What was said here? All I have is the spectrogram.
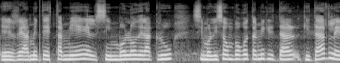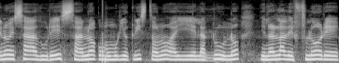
Eh, realmente es también el símbolo de la cruz, simboliza un poco también quitar, quitarle, ¿no? Esa dureza, ¿no? Como murió Cristo, ¿no? Ahí en la cruz, ¿no? Llenarla de flores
